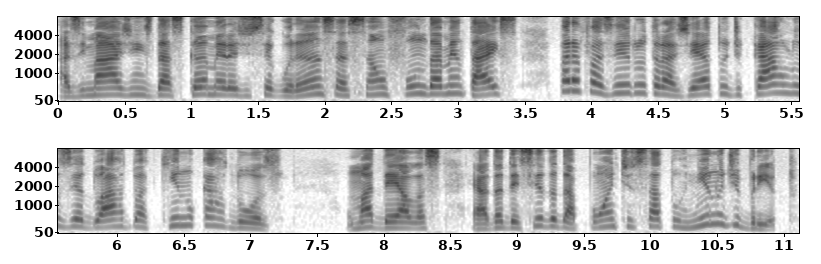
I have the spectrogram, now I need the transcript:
As imagens das câmeras de segurança são fundamentais para fazer o trajeto de Carlos Eduardo Aquino Cardoso. Uma delas é a da descida da ponte Saturnino de Brito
